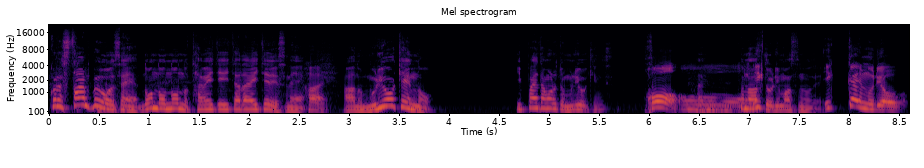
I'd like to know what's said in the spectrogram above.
これスタンプをですねどんどんどんどん貯めていただいてですね、はい。あの無料券のいっぱい貯まると無料券です、ほう。はい、となっておりますので。一回無料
